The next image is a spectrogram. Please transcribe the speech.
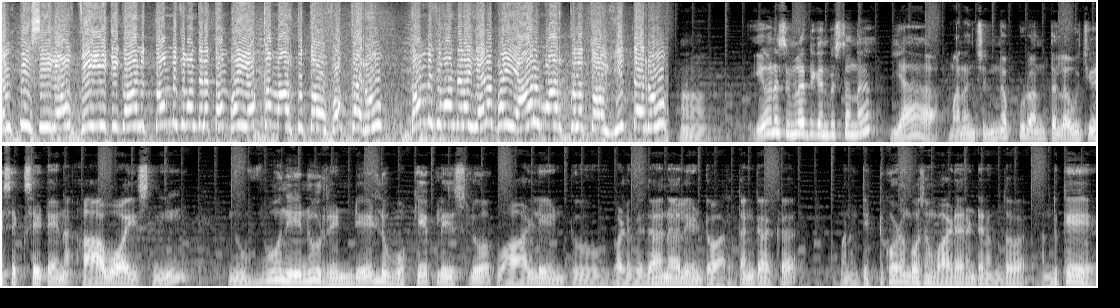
ఎంపీసీలో వెయ్యికి గాను తొమ్మిది వందల తొంభై ఒక్క మార్కుతో ఒక్కరు తొమ్మిది వందల ఎనభై ఆరు మార్కులతో ఇద్దరు. ఆ, ఏమైనా సిమిలారిటీ కనిపిస్తుందా? యా మనం చిన్నప్పుడు అంత లవ్ చేసి ఎక్సైట్ అయిన ఆ వాయిస్ని నువ్వు నేను రెండేళ్ళు ఒకే ప్లేస్లో వాళ్ళేంటో వాళ్ళ విధానాలు ఏంటో అర్థం కాక మనం తిట్టుకోవడం కోసం వాడారంటే నమ్ముతావా? అందుకే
